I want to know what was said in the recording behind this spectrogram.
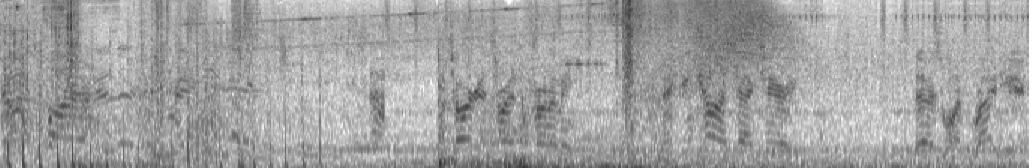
Shots fired and they're hitting me. Target's right in front of me. Making contact here. There's one, right here.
